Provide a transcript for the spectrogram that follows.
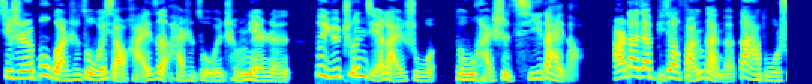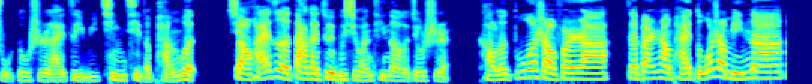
其实，不管是作为小孩子还是作为成年人，对于春节来说，都还是期待的。而大家比较反感的，大多数都是来自于亲戚的盘问。小孩子大概最不喜欢听到的就是考了多少分啊，在班上排多少名呢？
